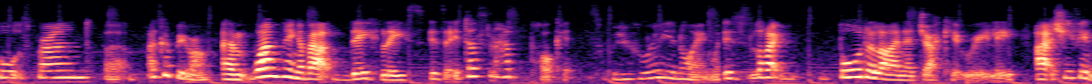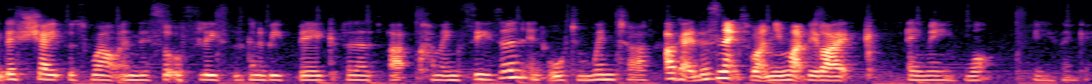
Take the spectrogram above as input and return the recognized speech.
sports brand, but I could be wrong. Um, one thing about this fleece is it doesn't have pockets which is really annoying. It's like borderline a jacket really. I actually think this shape as well and this sort of fleece is going to be big for the upcoming season in autumn winter. Okay this next one you might be like Amy what are you thinking?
